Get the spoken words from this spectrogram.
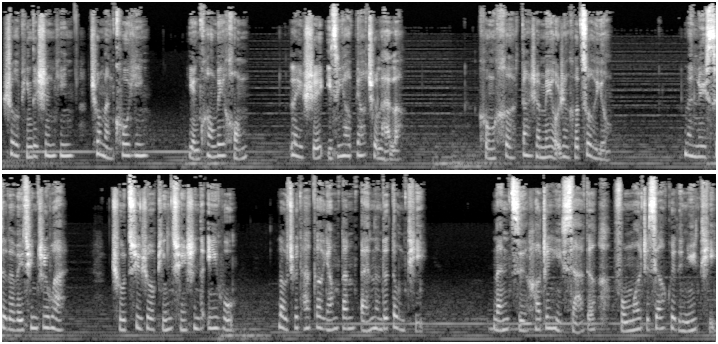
若萍的声音充满哭音，眼眶微红，泪水已经要飙出来了。恐吓当然没有任何作用。嫩绿色的围裙之外，除去若萍全身的衣物，露出她羔羊般白嫩的胴体。男子好整以暇的抚摸着娇贵的女体。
